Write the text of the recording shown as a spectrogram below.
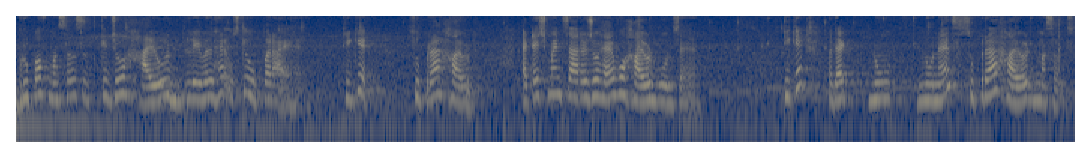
ग्रुप ऑफ़ मसल्स के जो हायोड लेवल है, उसके ऊपर आए हैं। ठीक है? सुप्रा हायोड अटैचमेंट सारा जो है, वो हायोड बोन से है। ठीक है? That no known as suprahyoid muscles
